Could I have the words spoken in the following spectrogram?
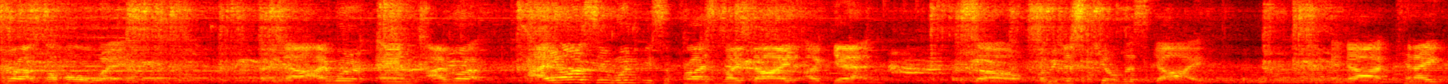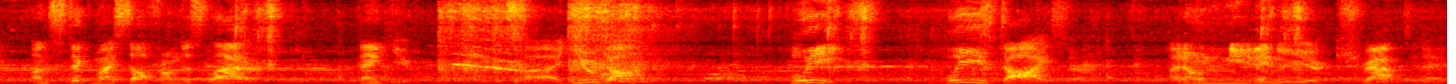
throughout the whole way. And uh, I wouldn't, and I would I honestly wouldn't be surprised if I died again. So, let me just kill this guy. And, uh, can I unstick myself from this ladder? Thank you. Uh, you die. Please. Please die, sir. I don't need any of your crap today.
